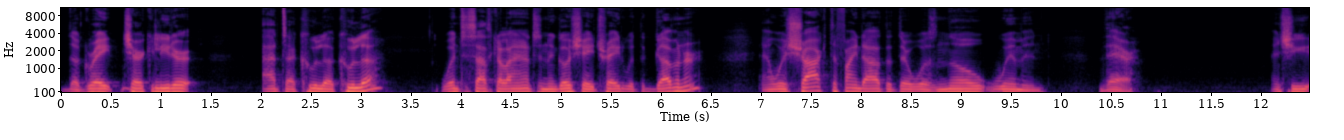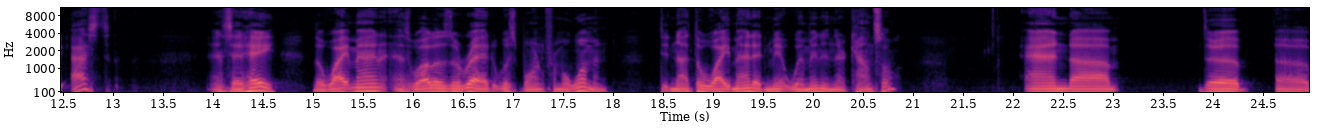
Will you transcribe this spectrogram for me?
the great Cherokee leader Attakullakulla went to South Carolina to negotiate trade with the governor and was shocked to find out that there was no women there. And she asked and said, Hey, the white man as well as the red was born from a woman. Did not the white man admit women in their council? And um, the uh,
